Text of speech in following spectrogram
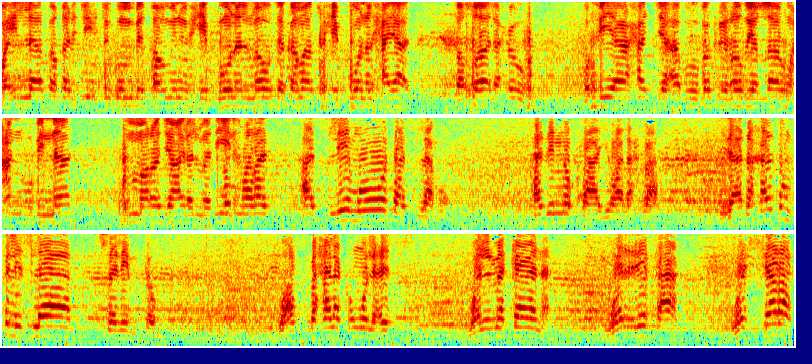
وإلا فقد جئتكم بقوم يحبون الموت كما تحبون الحياة فصالحوا وفيها حج أبو بكر رضي الله عنه بالناس ثم رجع إلى المدينة. ثم رجع أسلموا تسلموا. هذه النقطة أيها الأحباب. إذا دخلتم في الإسلام سلمتم. وأصبح لكم العز والمكانة والرفعة والشرف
